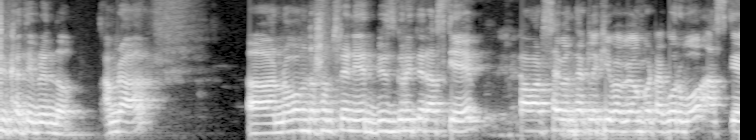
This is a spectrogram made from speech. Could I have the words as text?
শিক্ষার্থীবৃন্দ, আমরা নবম, দশম শ্রেণির বীজগণিতের আজকে পাওয়ার সেভেন থাকলে কীভাবে অঙ্কটা করব, আজকে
